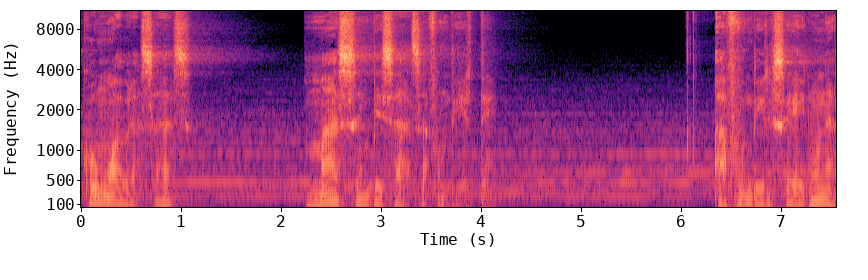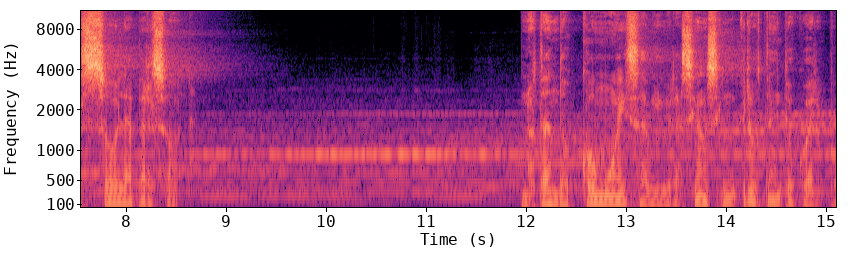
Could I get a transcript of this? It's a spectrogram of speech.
cómo abrazas, más empezás a fundirte. A fundirse en una sola persona. notando cómo esa vibración se incrusta en tu cuerpo,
